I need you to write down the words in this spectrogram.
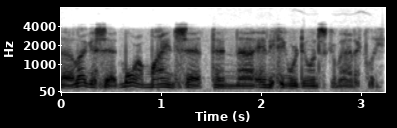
uh, like I said, more a mindset than uh, anything we're doing schematically.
